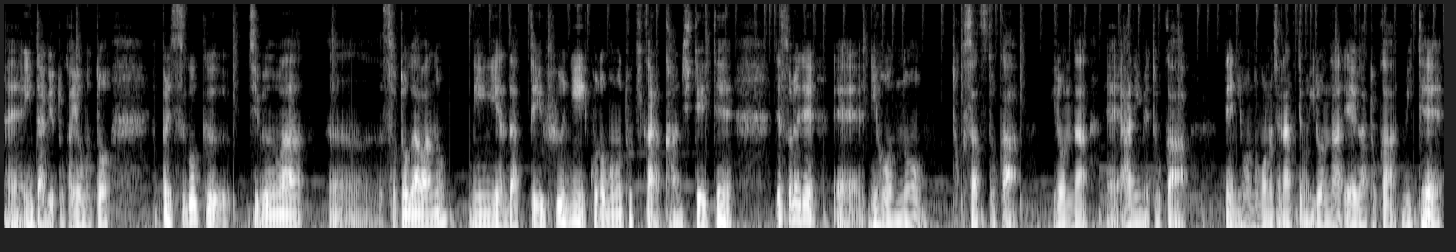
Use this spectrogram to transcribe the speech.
えー、インタビューとか読むと、やっぱりすごく自分はうん外側の人間だっていうふうに子供の時から感じていて、で、それで、えー、日本の特撮とか、いろんな、え、アニメとか、ね、日本のものじゃなくてもいろんな映画とか見て、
